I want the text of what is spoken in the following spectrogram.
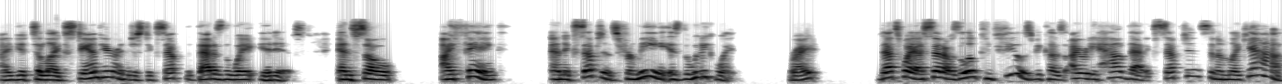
I get to like stand here and just accept that that is the way it is. And so I think an acceptance for me is the weak wing, right? That's why I said I was a little confused because I already have that acceptance. And I'm like, yeah,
